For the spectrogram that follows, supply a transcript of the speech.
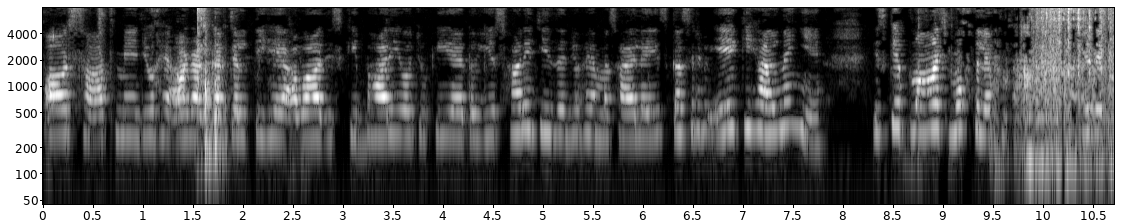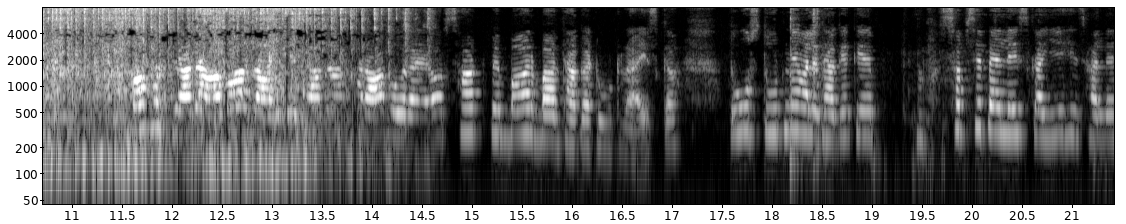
और साथ में जो है अड़ अड़ कर चलती है, आवाज़ इसकी भारी हो चुकी है तो ये सारी चीज़ें जो है मसाइल है, इसका सिर्फ़ एक ही हल नहीं है। इसके पाँच मुख्तलिफ़, ये देखें बहुत ज़्यादा आवाज़ आ रही है धागा ख़राब हो रहा है और साथ में बार बार धागा टूट रहा है इसका। तो उस टूटने वाले धागे के सबसे पहले इसका ये हिस्सा है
